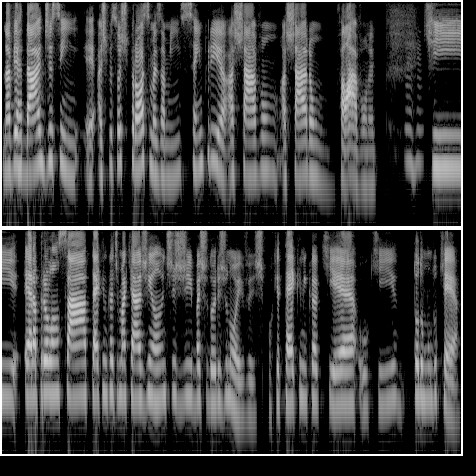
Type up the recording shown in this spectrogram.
Na verdade, assim, eh, as pessoas próximas a mim sempre achavam, acharam, falavam, né, que era para eu lançar técnica de maquiagem antes de bastidores de noivas, porque técnica que é o que todo mundo quer.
